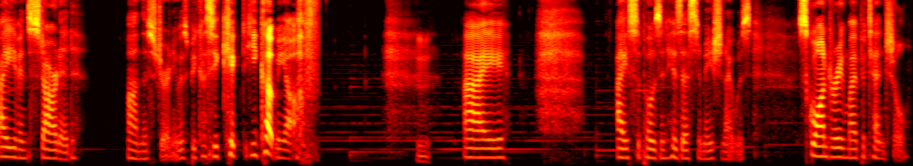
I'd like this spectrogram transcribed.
I even started on this journey was because he kicked he cut me off. Hmm. I I suppose in his estimation I was squandering my potential.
